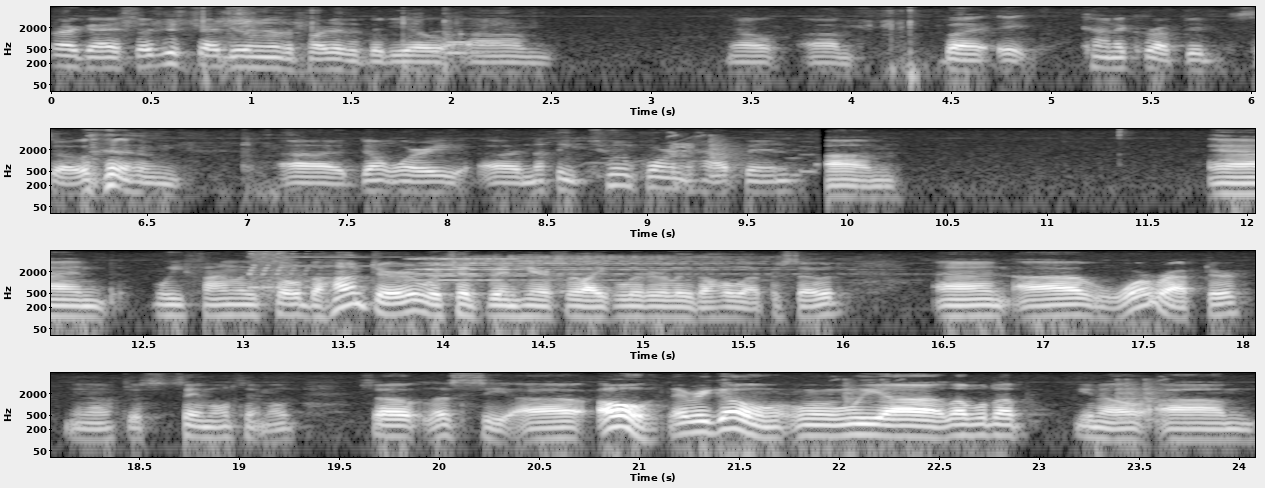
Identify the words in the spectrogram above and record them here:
Alright, guys, so I just tried doing another part of the video. Um, no, um, but it kind of corrupted, so, um, uh, don't worry. Uh, nothing too important happened. Um, and we finally sold the Hunter, which has been here for, like, literally the whole episode. And, uh, War Raptor, you know, just same old, same old. So let's see. Uh, oh, there we go. When we uh, leveled up, you know, um,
